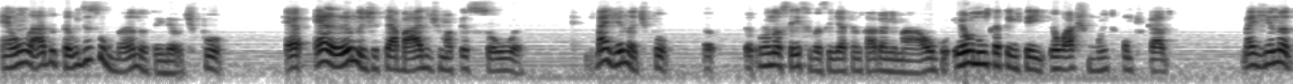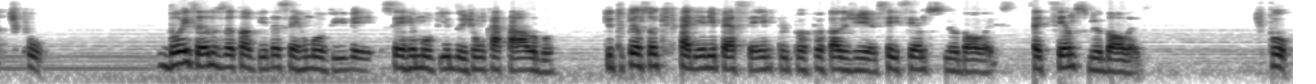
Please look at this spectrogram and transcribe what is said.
é um lado tão desumano, entendeu? Tipo, é, é anos de trabalho de uma pessoa. Imagina, tipo, eu, eu não sei se vocês já tentaram animar algo. Eu nunca tentei, eu acho muito complicado. Imagina, tipo, dois anos da tua vida ser removido, ser removido de um catálogo que tu pensou que ficaria ali para sempre por, por causa de 600 mil dólares, 700 mil dólares. Tipo,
